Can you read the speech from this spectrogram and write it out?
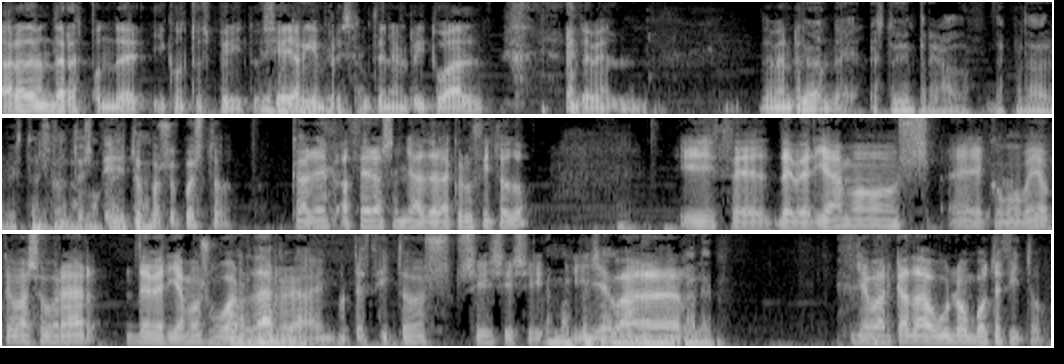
Ahora deben de responder y con tu espíritu. Y Si hay alguien presente en el ritual, deben, deben responder. estoy entregado después de haber visto Y eso con de tu boca espíritu, por supuesto. Caleb hace la señal de la cruz y todo. Y dice, deberíamos, eh, como veo que va a sobrar, deberíamos guardarla Guardarla. en botecitos. Sí, sí, sí. Hemos Y llevar, llevar cada uno un botecito.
